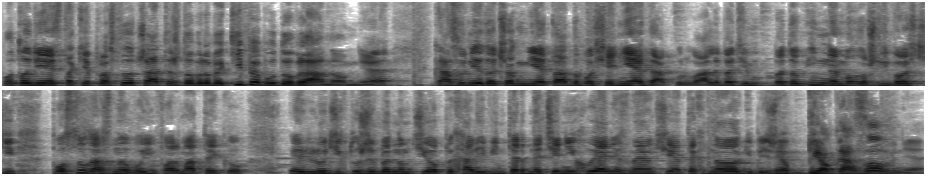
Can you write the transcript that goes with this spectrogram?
bo to nie jest takie proste, to trzeba też dobrą ekipę budowlaną, nie? Gazu nie dociągnięta, no bo się nie da, kurwa, ale będzie, będą inne możliwości. Posłuchasz znowu informatyków, y, ludzi, którzy będą ci opychali w internecie, ni chuja nie znając się na technologii, będziesz miał biogazownię.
